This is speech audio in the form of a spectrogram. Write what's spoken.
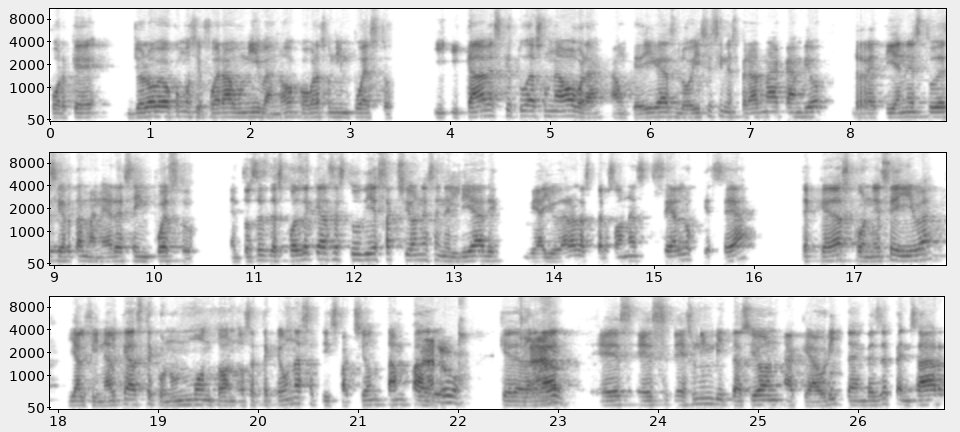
porque yo lo veo como si fuera un IVA, ¿no? Cobras un impuesto. Y, cada vez que tú das una obra, aunque digas lo hice sin esperar nada a cambio, retienes tú de cierta manera ese impuesto. Entonces, después de que haces tú 10 acciones en el día de, ayudar a las personas, sea lo que sea, te quedas con ese IVA y al final quedaste con un montón. O sea, te queda una satisfacción tan padre que de verdad es, es, es una invitación a que ahorita, en vez de pensar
